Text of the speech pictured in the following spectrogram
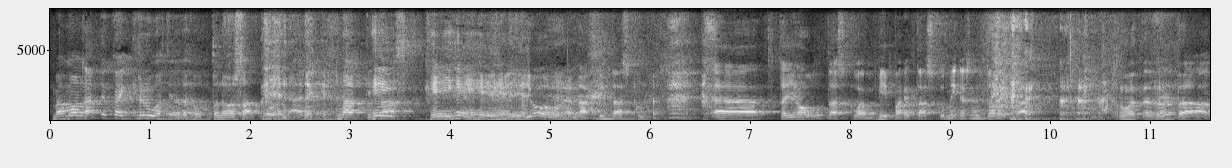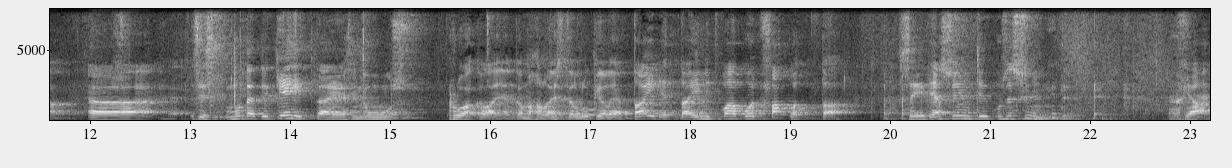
mä oon nähty kaikki ruoat, joita Huttunen osaa tehdä, eli nakki hei, taas. hei, hei, hei, hei, joulunen nakkitasku. Ää, tai joulutasku vai viparitasku, mikä se nyt olikaan. Mutta tota, ää, siis mun täytyy kehittää ensin uusi ruokalaji, jonka mä haluan esitellä lukijoille. Ja taidetta ei nyt vaan voi pakottaa. Se idea syntyy, kun se syntyy. Ja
